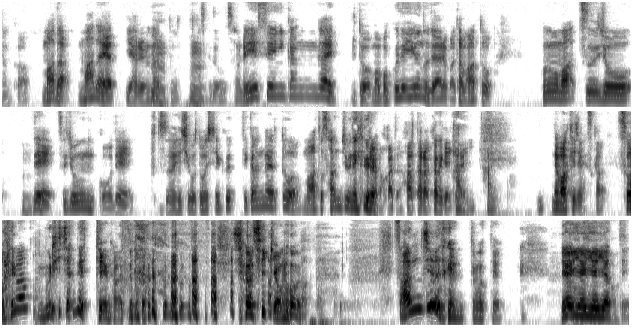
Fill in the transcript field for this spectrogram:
なんか、まだ、まだや、やれるなって思ってますけど、その冷静に考えると、まあ僕で言うのであれば、多分あと、このまま通常で、通常運行で、普通に仕事をしていくって考えると、まああと30年ぐらいは働かなきゃいけない、はい。はい。なわけじゃないですか。それは無理じゃねっていうのはちょっと、正直思う。30年って思って。いやいやいやいやって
